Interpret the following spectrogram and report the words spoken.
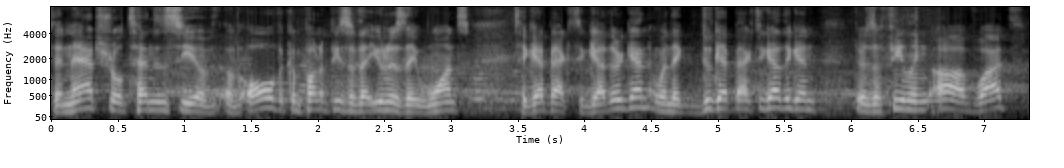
the natural tendency of, of all the component pieces of that unit is they want to get back together again. When they do get back together again, there's a feeling of what?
